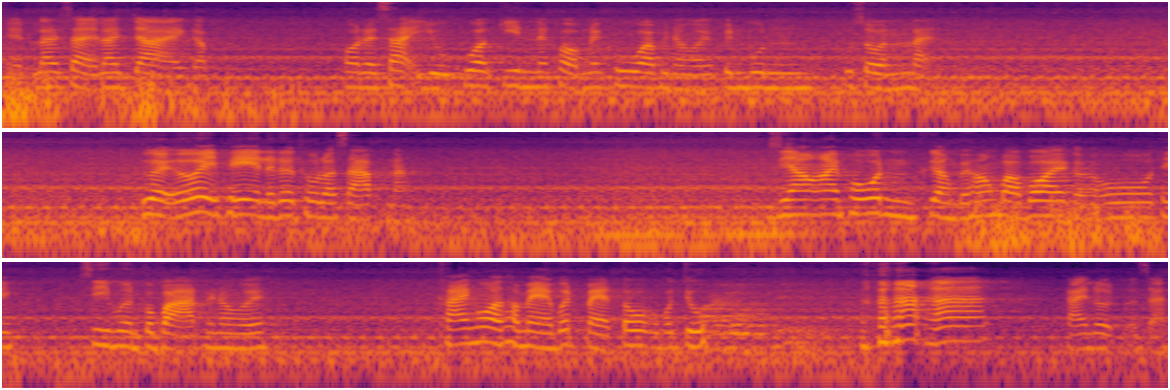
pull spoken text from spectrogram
เน็ตรายใส่รายจ่ายกับพอได้ใส่อยู่ครัวกินในขอบในครัวพี่น้องเอ้ยเป็นบุญกุศลแหละ เอ้ยเอ้ยเพ่เลยเด้อโทรศัพท์นะเสียเอาไอโฟนเครื่องไปห้องบาวบอยกับโอ้ทีสี่หมื่นกว่าบาทพี่น้องเอ้ยขายง้อทำแม่เบิดแปดโต๊ะกับประจุขายรถว่าจัน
